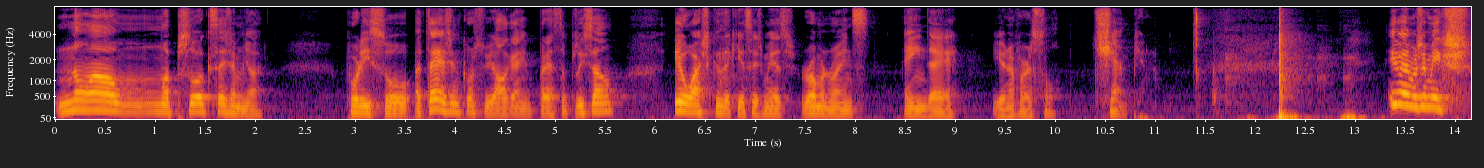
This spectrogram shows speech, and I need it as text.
não há uma pessoa que seja melhor. Por isso, até a gente construir alguém para essa posição, eu acho que daqui a seis meses Roman Reigns ainda é Universal Champion. E bem, meus amigos,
